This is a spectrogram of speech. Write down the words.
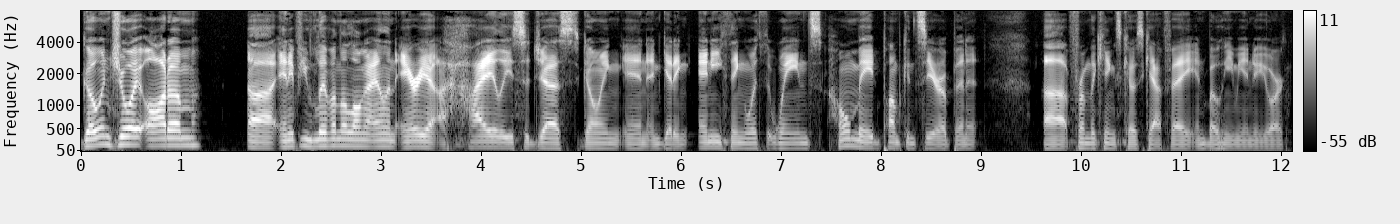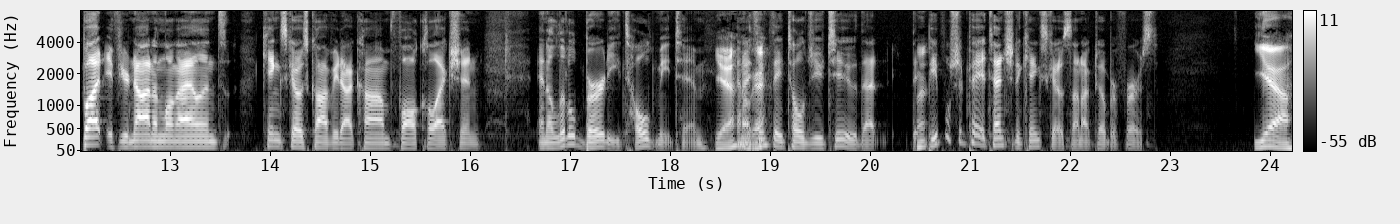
Go enjoy autumn. Uh, and if you live on the Long Island area, I highly suggest going in and getting anything with Wayne's homemade pumpkin syrup in it uh, from the Kings Coast Cafe in Bohemia, New York. But if you're not on Long Island, kingscoastcoffee.com, fall collection. And a little birdie told me, Tim. Yeah, And I think they told you too that, that What? people should pay attention to Kings Coast on October 1st. Yeah.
